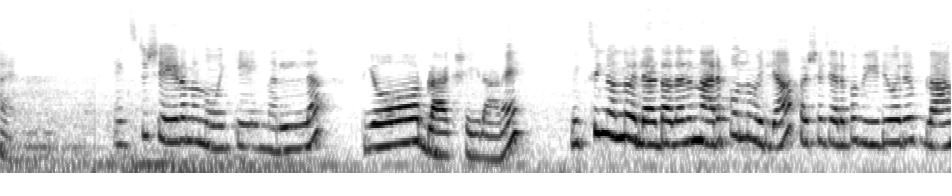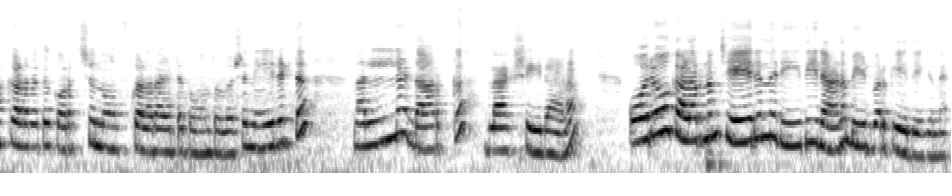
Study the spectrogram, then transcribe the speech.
nine next shade ഒന്ന് നോക്കിയേ നല്ല പ്യോർ ബ്ലാക്ക് ഷെയ്ഡാണേ മിക്സിംഗ് ഒന്നും ഇല്ല കേട്ടോ. അതായത് നരപ്പൊന്നുമില്ല പക്ഷെ ചിലപ്പോൾ വീഡിയോയിൽ ബ്ലാക്ക് കളറൊക്കെ കുറച്ചൊന്ന് ഓഫ് കളറായിട്ട് തോന്നത്തുള്ളൂ. പക്ഷെ നേരിട്ട് നല്ല ഡാർക്ക് ബ്ലാക്ക് ഷെയ്ഡാണ് ഓരോ കളറിനും ചേരുന്ന രീതിയിലാണ് ബീഡ് വർക്ക് ചെയ്തേക്കുന്നത്.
